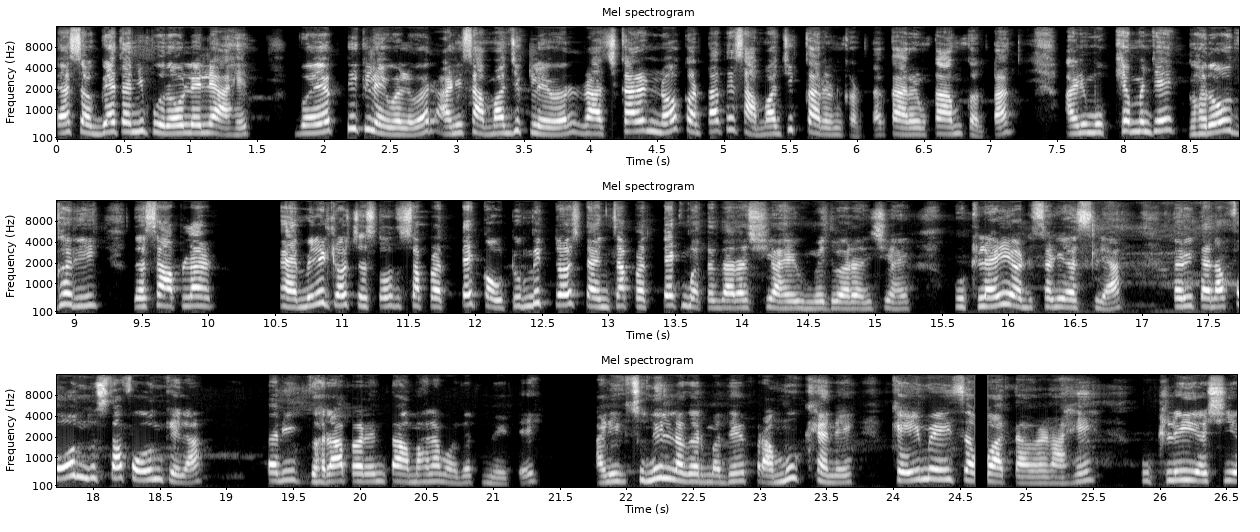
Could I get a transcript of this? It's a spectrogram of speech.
त्या सगळ्या त्यांनी पुरवलेल्या आहेत. वैयक्तिक लेवलवर आणि सामाजिक लेवलवर राजकारण न करता ते सामाजिक कारण करतात कारण काम करतात. आणि मुख्य म्हणजे घरोघरी जसं आपला फॅमिली टच असतो तसा प्रत्येक कौटुंबिक टच त्यांचा प्रत्येक मतदाराशी आहे उमेदवारांशी आहे. कुठल्याही अडचणी असल्या तरी त्यांना फोन नुसता फोन केला तरी घरापर्यंत आम्हाला मदत मिळते. आणि सुनील नगरमध्ये प्रामुख्याने खेळीमेळीचं वातावरण आहे. कुठलीही अशी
